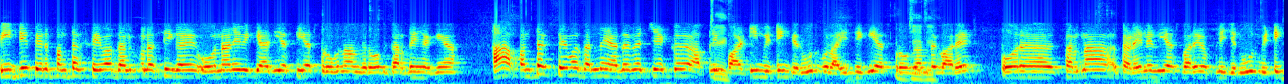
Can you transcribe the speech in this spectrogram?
ਤੀਜੇ ਫਿਰ ਪੰਥਕ ਸੇਵਾ ਦਲ ਕੋਲ ਅਸੀਂ ਗਏ ਉਹਨਾਂ ਨੇ ਵੀ ਕਿਹਾ ਜੀ ਅਸੀਂ ਇਸ ਪ੍ਰੋਗਰਾਮ ਵਿਰੋਧ ਕਰਦੇ ਹੈਗੇ ਆ ਹਾਂ ਪੰਥਕ ਸੇਵਾ ਦਲ ਨੇ ਇਹਦੇ ਵਿੱਚ ਇੱਕ ਆਪਣੀ। ਪਾਰਟੀ ਮੀਟਿੰਗ ਜ਼ਰੂਰ ਬੁਲਾਈ ਸੀਗੀ ਇਸ ਪ੍ਰੋਗਰਾਮ। ਦੇ ਬਾਰੇ ਔਰ ਸਰਨਾ ਧੜੇ ਨੇ ਵੀ ਇਸ ਬਾਰੇ ਆਪਣੀ ਜ਼ਰੂਰ ਮੀਟਿੰਗ।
